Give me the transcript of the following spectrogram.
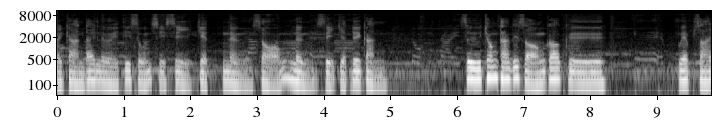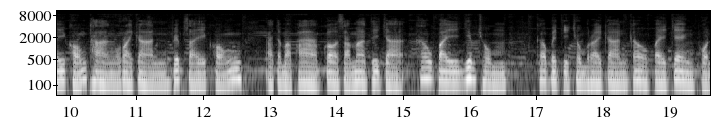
รายการได้เลยที่ 044712147 ด้วยกัน สื่อช่องทางที่ 2 ก็คือ เว็บไซต์ของทางรายการ เว็บไซต์ของอาตมาภาพก็สามารถที่จะเข้าไปเยี่ยมชม เข้าไปติชมรายการเข้าไปแจ้งผล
